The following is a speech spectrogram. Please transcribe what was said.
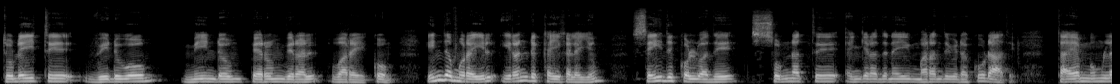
துடைத்து விடுவோம். மீண்டும் பெரும் விரல் வரைக்கும். இந்த முறையில் இரண்டு கைகளையும் செய்து கொள்வது சுண்ணத்து என்கிறதனை மறந்துவிடக்கூடாது. தயமும்ல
